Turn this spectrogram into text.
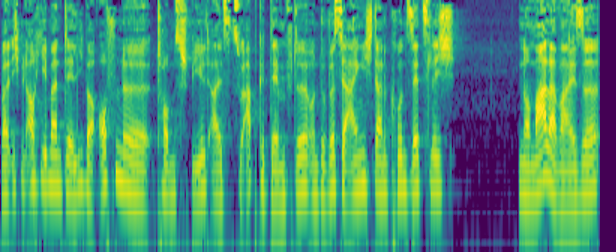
weil ich bin auch jemand, der lieber offene Toms spielt als zu abgedämpfte und du wirst ja eigentlich dann grundsätzlich normalerweise,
